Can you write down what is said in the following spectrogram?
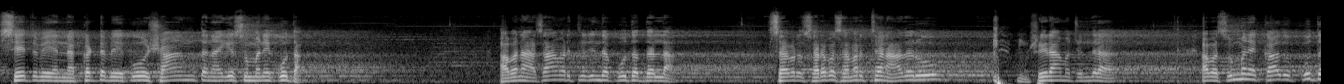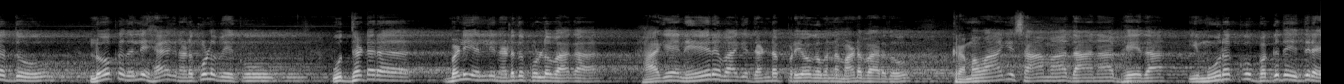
ಸೇತುವೆಯನ್ನು ಕಟ್ಟಬೇಕು, ಶಾಂತನಾಗಿ ಸುಮ್ಮನೆ ಕೂತ. ಅವನ ಅಸಾಮರ್ಥ್ಯದಿಂದ ಕೂತದ್ದಲ್ಲ. ಸರ್ವ ಸರ್ವಸಮರ್ಥನಾದರೂ ಶ್ರೀರಾಮಚಂದ್ರ ಅವ ಸುಮ್ಮನೆ ಕಾದು ಕೂತದ್ದು ಲೋಕದಲ್ಲಿ ಹೇಗೆ ನಡ್ಕೊಳ್ಳಬೇಕು, ಉದ್ಧಟರ ಬಳಿಯಲ್ಲಿ ನಡೆದುಕೊಳ್ಳುವಾಗ ಹಾಗೇ ನೇರವಾಗಿ ದಂಡ ಪ್ರಯೋಗವನ್ನು ಮಾಡಬಾರದು. ಕ್ರಮವಾಗಿ ಸಾಮ, ದಾನ, ಭೇದ ಈ ಮೂರಕ್ಕೂ ಬಗ್ಗದೇ ಇದ್ದರೆ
